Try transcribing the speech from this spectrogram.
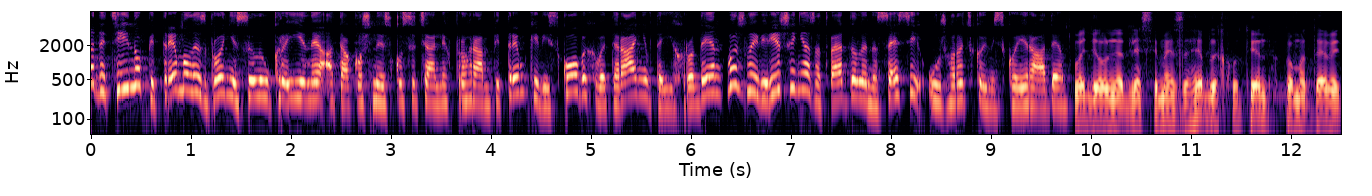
Традиційно підтримали Збройні Сили України, а також низку соціальних програм підтримки військових, ветеранів та їх родин. Важливі рішення затвердили на сесії Ужгородської міської ради. Виділення для сімей загиблих 1,9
